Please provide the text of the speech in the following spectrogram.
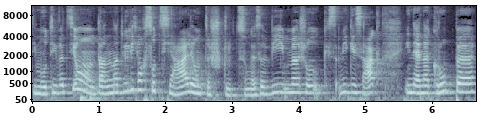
die Motivation. Dann natürlich auch soziale Unterstützung. Also wie immer schon, wie gesagt, in einer Gruppe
